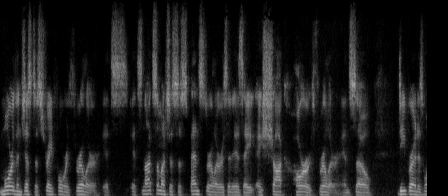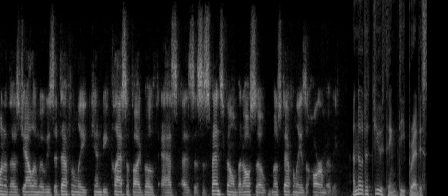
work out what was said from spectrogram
more than just a straightforward thriller. It's it's not so much a suspense thriller as it is a, a shock horror thriller. And so Deep Red is one of those Giallo movies that definitely can be classified both as as a suspense film but also most definitely as a horror movie. I know that you think Deep Red is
